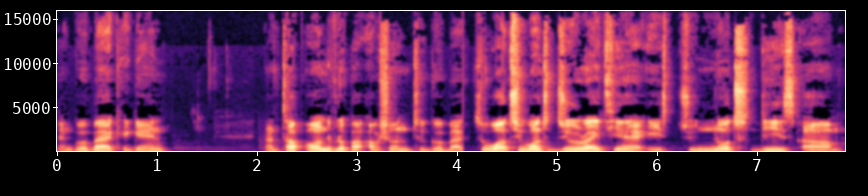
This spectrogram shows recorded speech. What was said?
then go back again and tap on developer option to go back. So what you want to do right here is to note this, um,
